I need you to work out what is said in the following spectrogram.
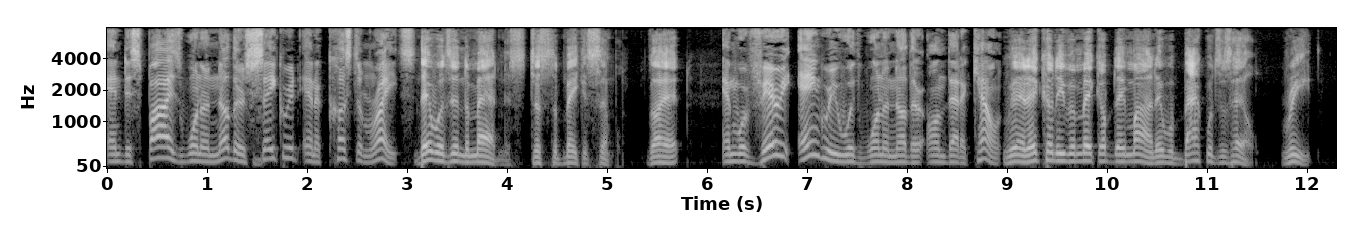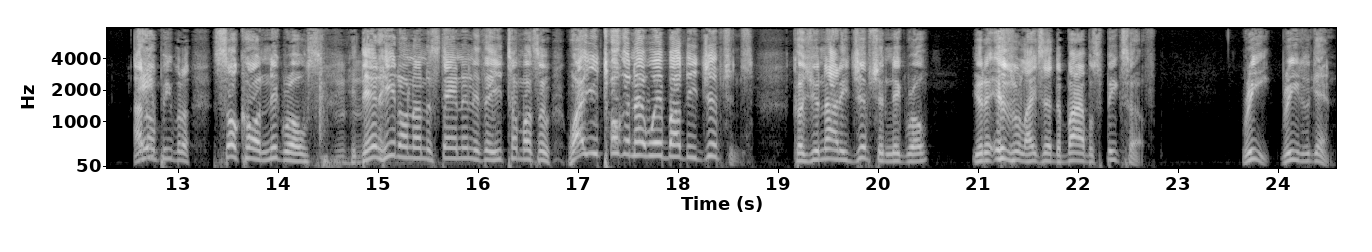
and despised one another's sacred and accustomed rites, They was in the madness, just to make it simple. Go ahead. and were very angry with one another on that account, Yeah, they couldn't even make up their mind. They were backwards as hell. Read. I know people, so-called Negroes, mm-hmm. then he don't understand anything. He talking about so. Why are you talking that way about the Egyptians? Because you're not Egyptian, Negro. You're the Israelites that the Bible speaks of. Read. Read it again.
